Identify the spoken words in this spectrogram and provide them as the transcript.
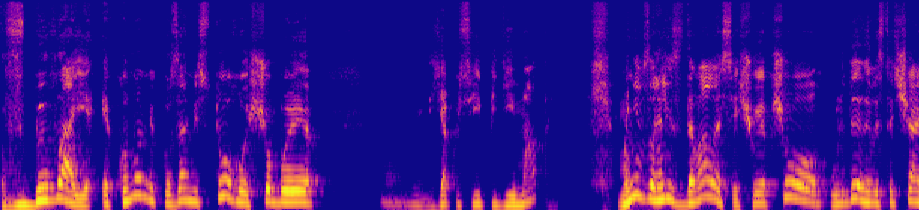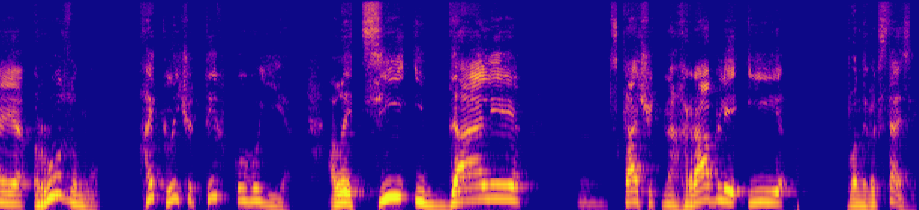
вбиває економіку замість того, щоб якось її підіймати. Мені взагалі здавалося, що якщо у людей не вистачає розуму, хай кличуть тих, в кого є. Але ці і далі скачуть на граблі, і вони в екстазі.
